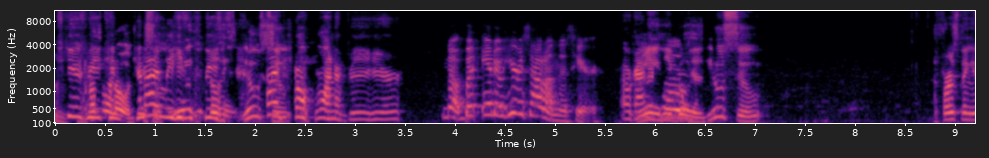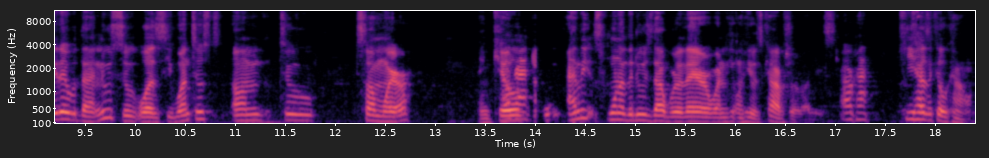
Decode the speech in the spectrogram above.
Excuse I'm me, can, can I leave, He didn't kill please? his new I don't want to be here. No, but Andrew, hear us out on this here. Okay. then he built his new suit. The first thing he did with that new suit was he went to um to somewhere and killed Okay. at least one of the dudes that were there when he, when he was captured. At least Okay. he has a kill count.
